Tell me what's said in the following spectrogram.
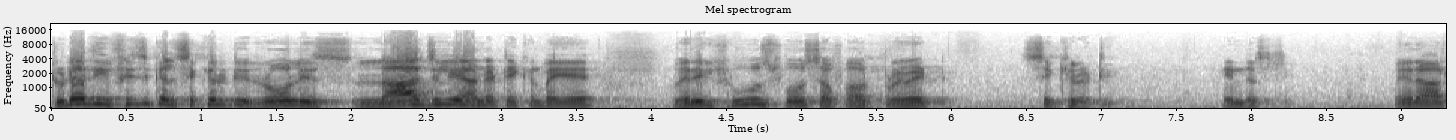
Today, the physical security role is largely undertaken by a very huge force of our private security industry. Where our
